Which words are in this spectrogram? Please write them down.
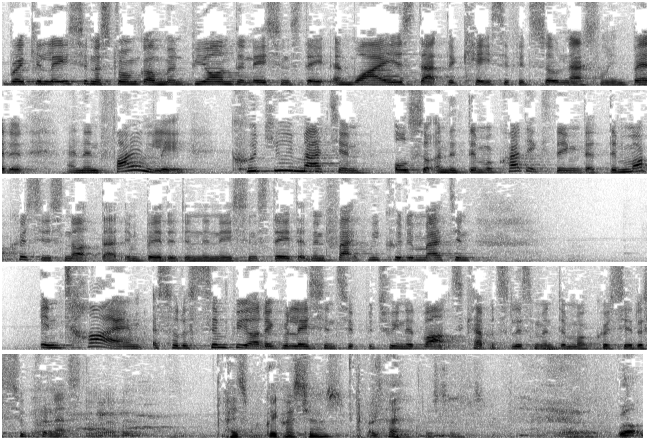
regulation, a strong government beyond the nation state, and why is that the case if it's so nationally embedded? And then finally could you imagine also on the democratic thing that democracy is not that embedded in the nation state, and in fact we could imagine in time, a sort of symbiotic relationship between advanced capitalism and democracy at a supranational level. Great questions. questions. Well,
